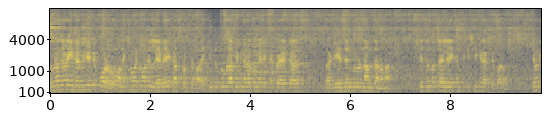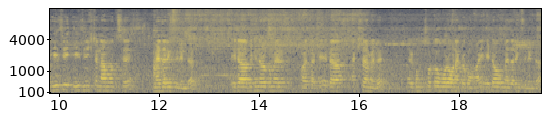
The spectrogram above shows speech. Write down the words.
তোমরা যারা ইন্টারমিডিয়েটে পড়ো, অনেক সময় তোমাদের ল্যাবে কাজ করতে হয়, কিন্তু তোমরা বিভিন্ন রকমের অ্যাপারেটাস বা রিয়েজেন্টগুলোর নাম জানো না। সেজন্য চাইলে এখান থেকে শিখে রাখতে পারো। যেমন এই যে, এই জিনিসটার নাম হচ্ছে মেজারিং সিলিন্ডার এটা বিভিন্ন রকমের হয়ে থাকে। এটা একশো এম এর এরকম ছোট, বড় অনেক রকম হয়। এটাও মেজারিং সিলিন্ডার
